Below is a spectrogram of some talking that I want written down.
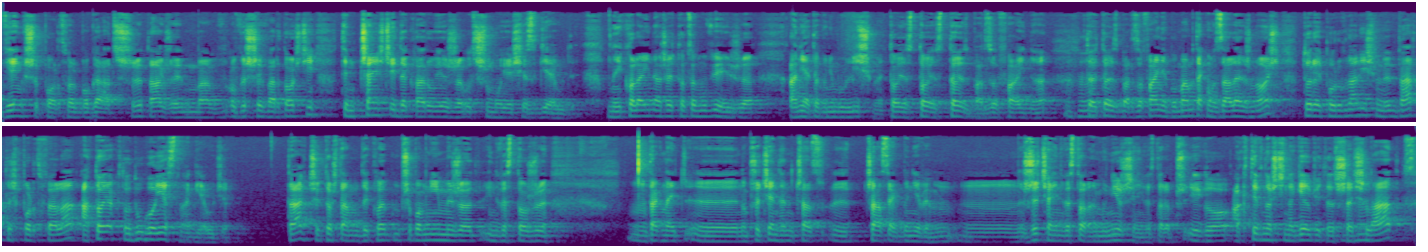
większy portfel, bogatszy, tak? że ma o wyższej wartości, tym częściej deklaruje, że utrzymuje się z giełdy. No i kolejna rzecz, to co mówiłeś, że a nie, tego nie mówiliśmy, to jest, to jest, to jest bardzo fajne, to, to jest bardzo fajne, bo mamy taką zależność, której porównaliśmy wartość portfela, a to jak to długo jest na giełdzie. Tak? Czy ktoś tam, przypomnijmy, że inwestorzy mm, tak naj, y, no przeciętny czas, y, czas jakby nie wiem, mm, życia inwestora, no nie życia inwestora, jego aktywności na giełdzie to jest 6 lat,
